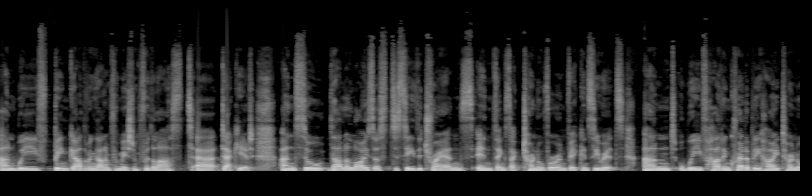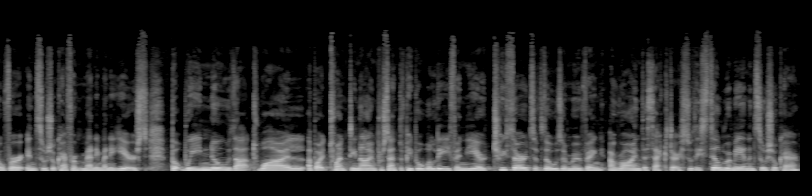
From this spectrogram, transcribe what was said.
And we've been gathering that information for the last uh, decade. And so that allows us to see the trends in things like turnover and vacancy rates. And we've had incredibly high turnover in social care for many, many years. But we know that while about 29% of people will leave in year, two thirds of those are moving around the sector. So they still remain in social care.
